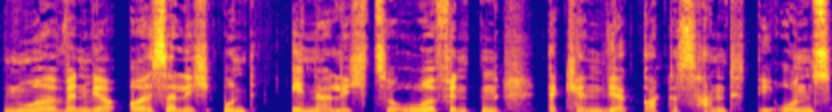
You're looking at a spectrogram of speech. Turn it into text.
Nur wenn wir äußerlich und innerlich zur Ruhe finden, erkennen wir Gottes Hand, die uns,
